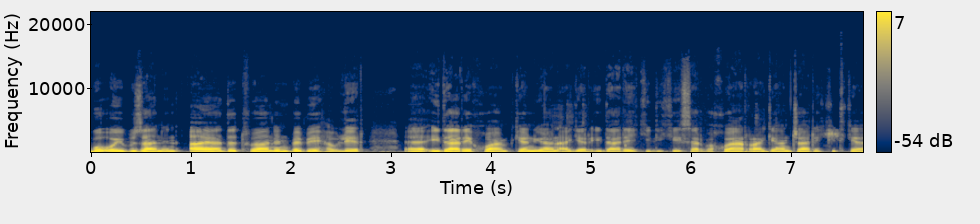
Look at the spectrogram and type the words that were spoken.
بۆ ئەوی بزانن ئایا دەتوانن بەبێ هەولێر ئیدارەی خۆیان بکەن یان ئەگەر ئیدارەیەکی دیکەی سەر بە خۆیان ڕاگەیان جارێکی دیکە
